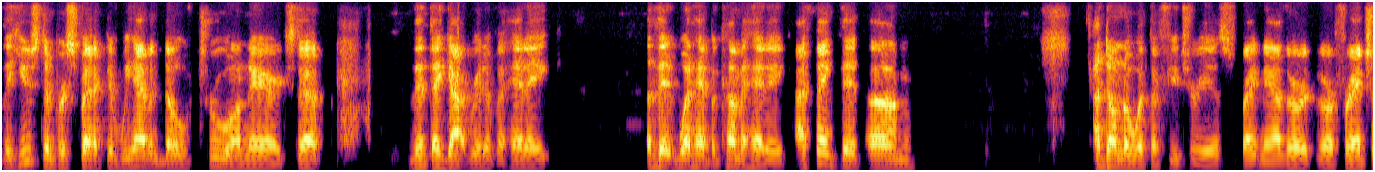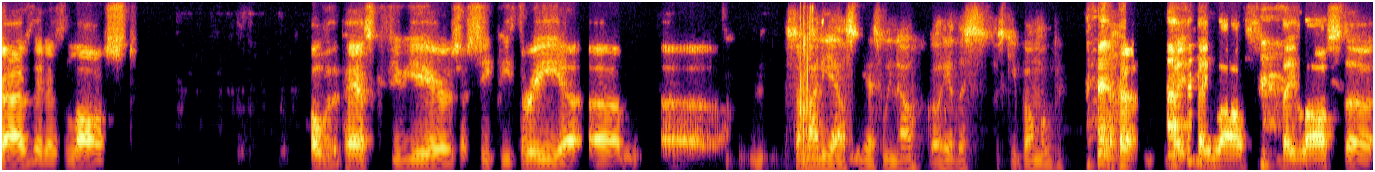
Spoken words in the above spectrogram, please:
the Houston perspective, we haven't dove true on there, except that they got rid of a headache. That what had become a headache. I think that um, I don't know what their future is right now. They're, they're a franchise that has lost over the past few years a CP3, uh, um, uh, Somebody else, yes, we know. Go ahead. Let's let's keep on moving. they they lost they lost a,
